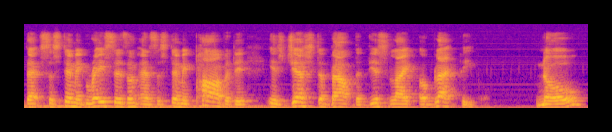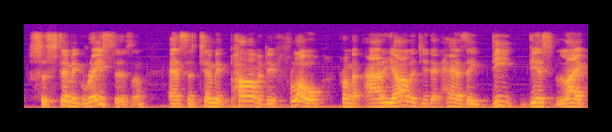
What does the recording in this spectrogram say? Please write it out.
that systemic racism and systemic poverty is just about the dislike of black people. No, systemic racism and systemic poverty flow from an ideology that has a deep dislike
